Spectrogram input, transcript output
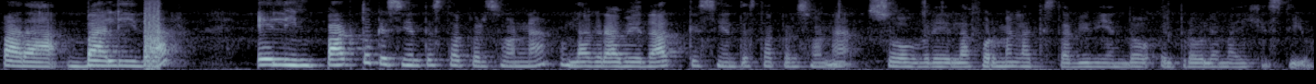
para validar el impacto que siente esta persona, la gravedad que siente esta persona sobre la forma en la que está viviendo el problema digestivo.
